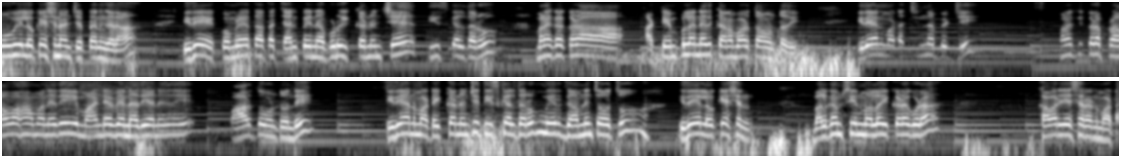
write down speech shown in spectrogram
మూవీ లొకేషన్ అని చెప్పాను కదా ఇదే కొమరే తాత చనిపోయినప్పుడు ఇక్కడ నుంచే తీసుకెళ్తారు. మనకు అక్కడ ఆ టెంపుల్ అనేది కనబడుతూ ఉంటుంది. ఇదే అన్నమాట చిన్న బ్రిడ్జి. మనకి ఇక్కడ ప్రవాహం అనేది మాండవ్య నది అనేది పారుతూ ఉంటుంది. ఇదే అన్నమాట. ఇక్కడ నుంచి తీసుకెళ్తారు. మీరు గమనించవచ్చు. ఇదే లొకేషన్ బల్గం సినిమాలో ఇక్కడ కూడా కవర్ చేశారనమాట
